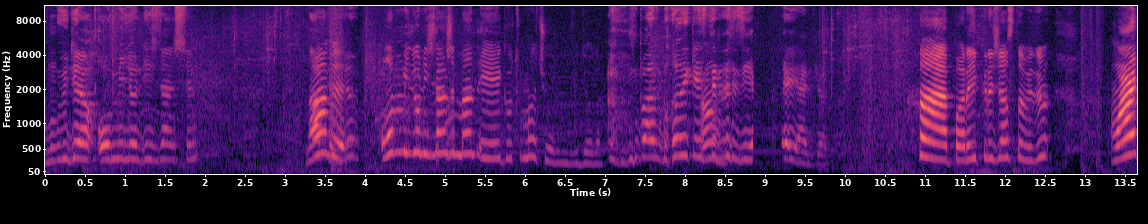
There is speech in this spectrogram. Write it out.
bu video 10 milyon izlensin. Ne Abi yapacağım biliyor 10 milyon izlensin ben e, götümü açıyorum bu videoda. ben Balıkesir'de ziyarete geleceğim. Ha parayı kıracağız tabii değil mi? What?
